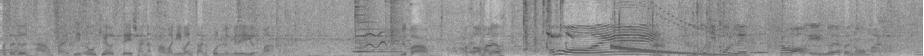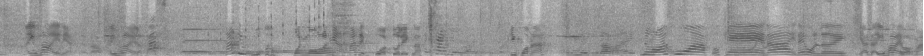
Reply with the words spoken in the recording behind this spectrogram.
เราจะเดินทางไปที่โตเกียวสเตชันนะคะ วันนี้วันจันทร์คนเลยไม่ได้เยอะมากขนาดนั้น หรือเปล่าเอาเอามาแล้วโอ้โหยเหมือนคนญี่ปุ่นเลย เข้าออกเองโดยอัตโนมัติ อายุเท่าไหร่เนี่ย อายุเท่าไหร่แล้วคะห้าสิบขวบคนงงแล้วเนี่ยห้าสิบขวบตัวเล็กนะไม่ใช่หนึ่งร้อยขวดกี่ขวบนะหนึ่งร้อยหนึ่งร้อยขวบ โอเค ได้ได้หมดเลย อยากจะอายุเท่าไหร่บอกมา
